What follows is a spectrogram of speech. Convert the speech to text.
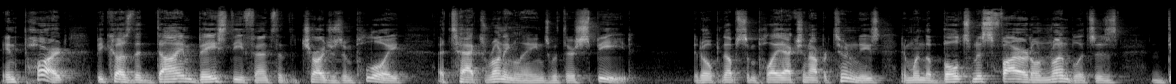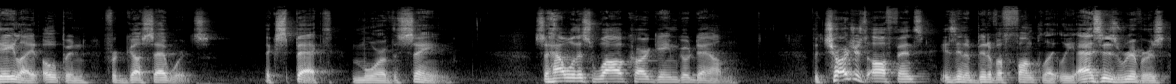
in part because the dime based defense that the Chargers employ attacked running lanes with their speed. It opened up some play action opportunities, and when the Bolts misfired on run blitzes, daylight opened for Gus Edwards. Expect more of the same. So, how will this wild card game go down? The Chargers offense is in a bit of a funk lately, as is Rivers,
